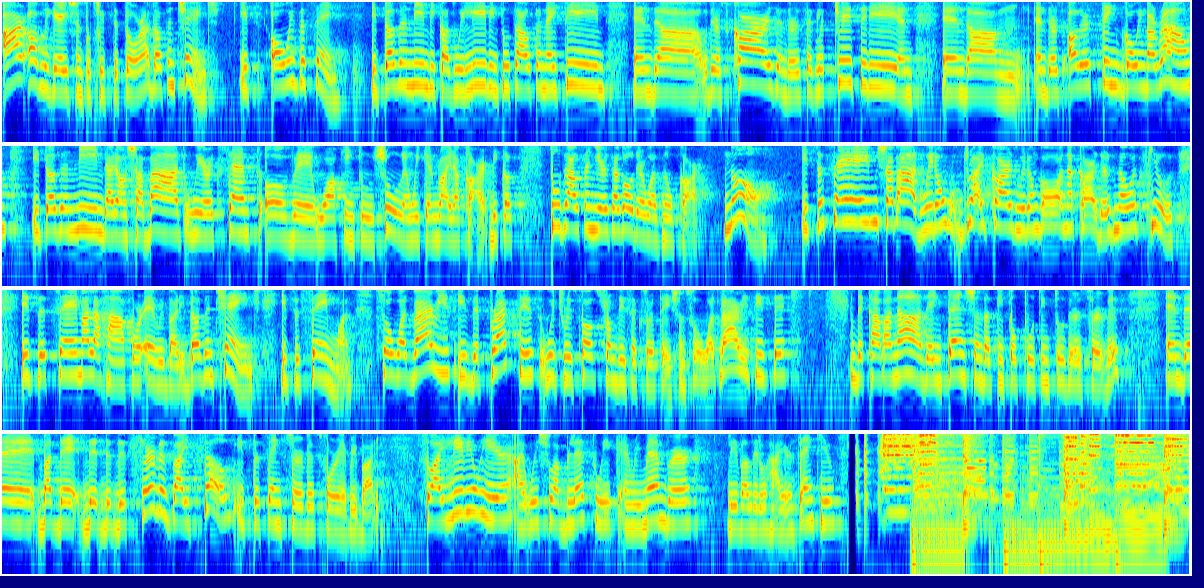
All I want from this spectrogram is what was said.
our obligation to keep the Torah doesn't change. It's always the same. It doesn't mean because we live in 2018 and uh, there's cars and there's electricity and and um, and there's other things going around. It doesn't mean that on Shabbat we are exempt of uh, walking to shul and we can ride a car because 2,000 years ago there was no car. No, it's the same Shabbat. We don't drive cars, we don't go on a car, there's no excuse. It's the same alaha for everybody, it doesn't change. It's the same one. So, what varies is the practice which results from this exhortation. So, what varies is the the kavanah, the intention that people put into their service. And the, but the, the, the, the service by itself is the same service for everybody. So I leave you here. I wish you a blessed week and remember live a little higher. Thank you.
